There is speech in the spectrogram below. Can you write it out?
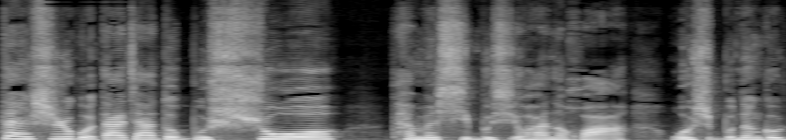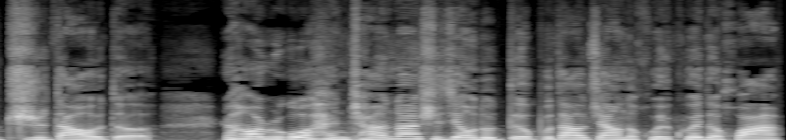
但是如果大家都不说。他们喜不喜欢的话，我是不能够知道的。然后，如果很长一段时间我都得不到这样的回馈的话，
